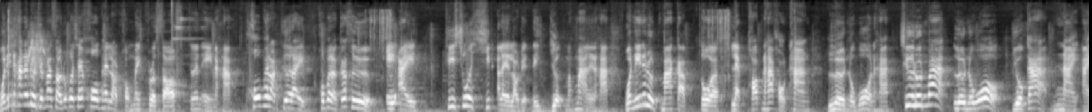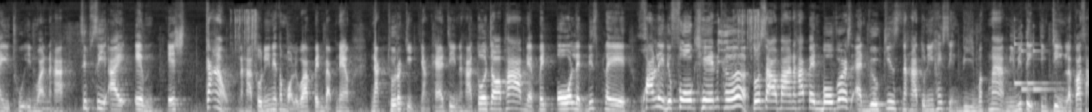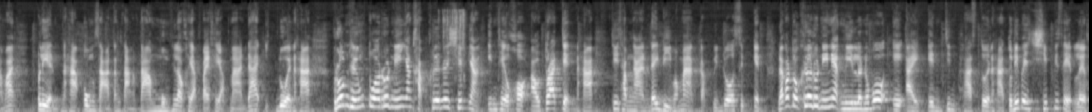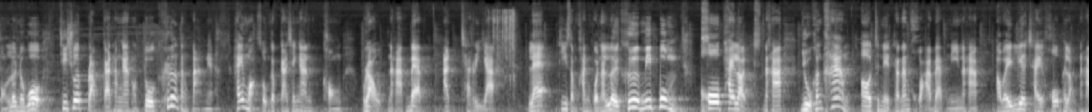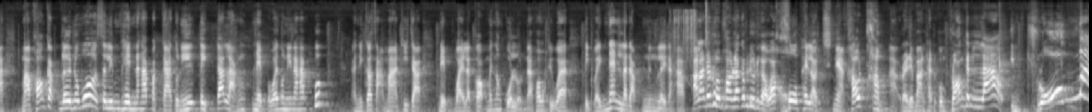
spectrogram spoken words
วันนี้นะคะนักดูจะมาสอนทุกคนใช้ Copilot ของ Microsoft นั่นเองนะคะ Copilot คืออะไร Copilot ก็คือ AI ที่ช่วยคิดอะไรเราเด็ดได้เยอะมากๆเลยนะคะ วันนี้นดุดมากับตัวแล็ปท็อปนะคะของทาง Lenovo นะคะ ชื่อรุ่นว่า Lenovo Yoga 9i 2 in 1นะคะ 14i MH 9 นะคะตัวนี้เนี่ยต้องบอกเลยว่าเป็นแบบแนวนักธุรกิจอย่างแท้จริงนะคะตัวจอภาพเนี่ยเป็น OLED display ความละเอียด 4K นะเธอ ตัวซาวบาร์นะคะ เป็น Bowers and Wilkins นะคะ ตัวนี้ให้เสียงดีมากๆ มีมิติจริง ๆ แล้วก็สามารถเปลี่ยนนะคะองศาต่างๆ ตามมุมที่เราขยับไปขยับมาได้อีกด้วยนะคะ รวมถึงตัวรุ่นนี้ยังขับเคลื่อนด้วยชิปอย่าง Intel Core Ultra 7 นะคะ ที่ทำงานได้ดีมากๆกับ Windows 11 แล้วก็ตัวเครื่องรุ่นนี้เนี่ยมี Lenovo AI Engine Plus ด้วยนะคะตัวนี้เป็นชิปพิเศษเลยของ Lenovo ที่ช่วยปรับการทำงานของตัวเครื่องต่างๆเนี่ยให้เหมาะสมกับการใช้งานของเรานะคะแบบอัจฉริยะและที่สำคัญกว่านั้นเลยคือมีปุ่ม Co-Pilot นะคะ อยู่ข้างๆ Alternate ทางด้านขวาแบบนี้นะคะ เอาไว้เรียกใช้ Co-Pilot นะคะ มาพร้อมกับ Lenovo Slim Pen นะคะปากกาตัวนี้ติดด้านหลังเน็บเอาไว้ตรงนี้นะคะปุ๊บ อันนี้ก็สามารถที่จะเหน็บไว้แล้วก็ไม่ต้องกลัวหล่นนะ เพราะว่าถือว่าติดไว้แน่นระดับหนึ่งเลยนะครับเอาล่ะถ้ารวมพร้อมแล้วก็ไปดูดีกว่าว่า Co-Pilot เนี่ยเขาทำอะไรได้บ้างถ้าทุกคนพร้อมกันแล้ว intro มา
